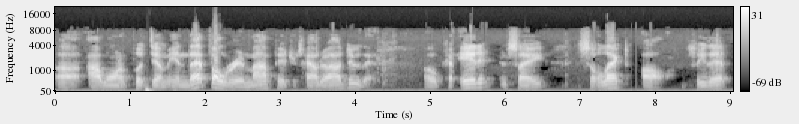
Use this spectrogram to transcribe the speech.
uh, I want to put them in that folder in my pictures. How do I do that? Okay, edit and say select all. See that?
